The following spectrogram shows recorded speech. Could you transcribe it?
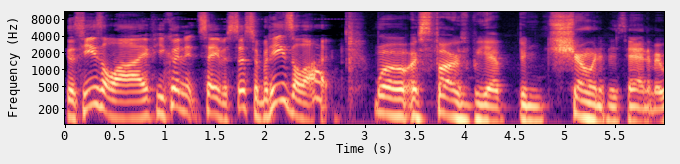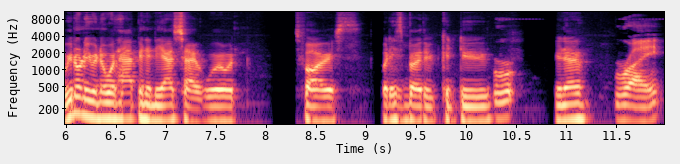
because he's alive. He couldn't save his sister, but he's alive. Well, as far as we have been shown in this anime, we don't even know what happened in the outside world, as far as what his brother could do. You know. Right.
